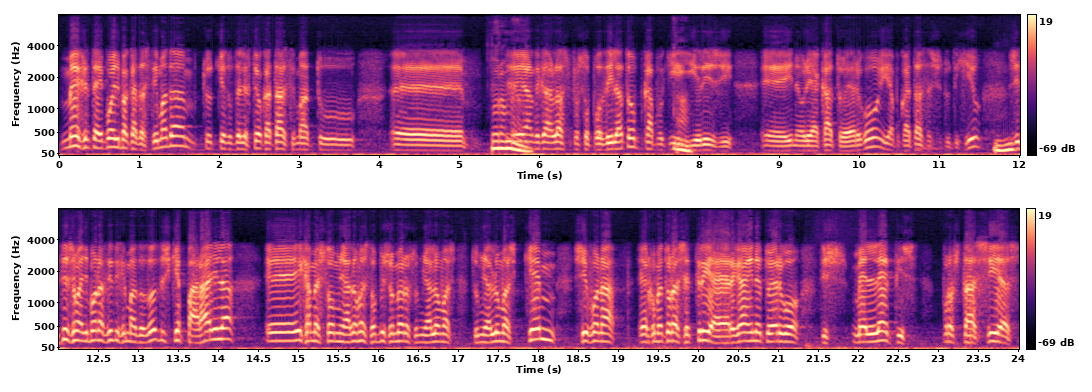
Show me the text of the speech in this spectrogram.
μέχρι τα υπόλοιπα καταστήματα και το τελευταίο κατάστημα του... Ε, ε, αν δεν κάνω λάθος προς το ποδήλατο, κάπου εκεί γυρίζει ε, είναι οριακά το έργο, η αποκατάσταση του τυχείου. Ζητήσαμε λοιπόν αυτή τη χρηματοδότηση και παράλληλα ε, είχαμε στο μυαλό μας, στο πίσω μέρος του μυαλού μας, του μυαλού μας και σύμφωνα, έρχομαι τώρα σε τρία έργα, είναι το έργο της μελέτης προστασίας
